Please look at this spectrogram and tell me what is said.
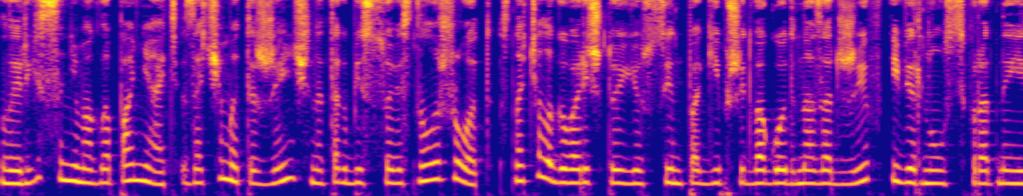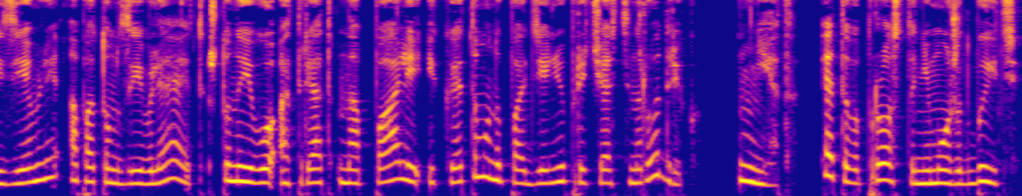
Лариса не могла понять, зачем эта женщина так бессовестно лжет. Сначала говорит, что ее сын, погибший два года назад, жив и вернулся в родные земли, а потом заявляет, что на его отряд напали и к этому нападению причастен Родрик. Нет, этого просто не может быть.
